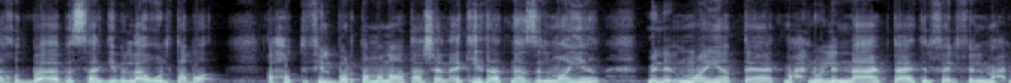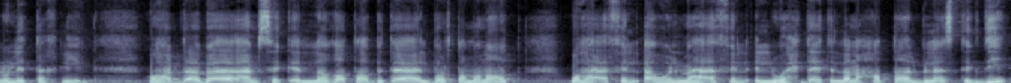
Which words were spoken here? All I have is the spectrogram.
هاخد بقى بس هجيب الأول طبق أحط فيه البرطمانات عشان أكيد هتنزل مية من المية بتاعه محلول النقع بتاعه الفلفل محلول التخليل. وهبدأ بقى أمسك الغطا بتاع البرطمانات وهقفل أول ما هقفل الوحدات اللي أنا حطاها البلاستيك دي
